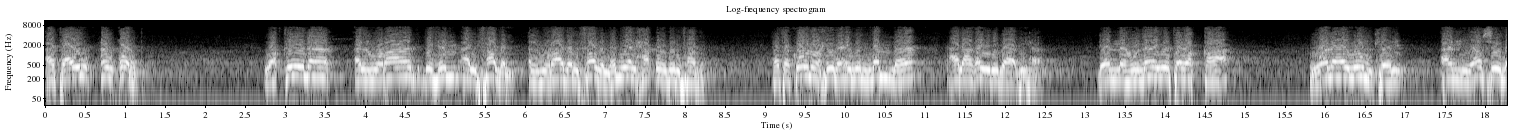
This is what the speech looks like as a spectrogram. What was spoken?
أتوا عن قرب. وقيل المراد بهم الفضل المراد الفضل لم يلحقوا بالفضل. فتكون حينئذ لما على غير بابها لأنه لا يتوقع ولا يمكن أن يصل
